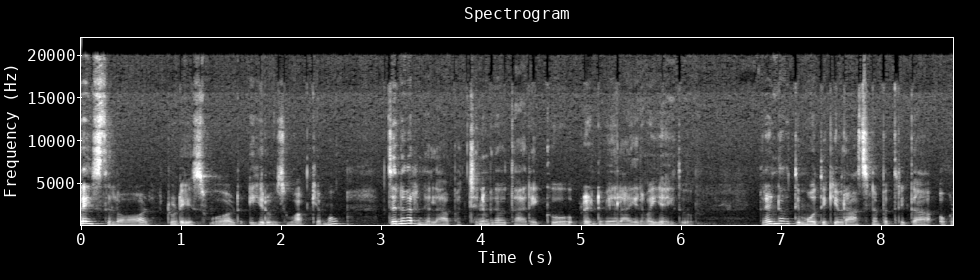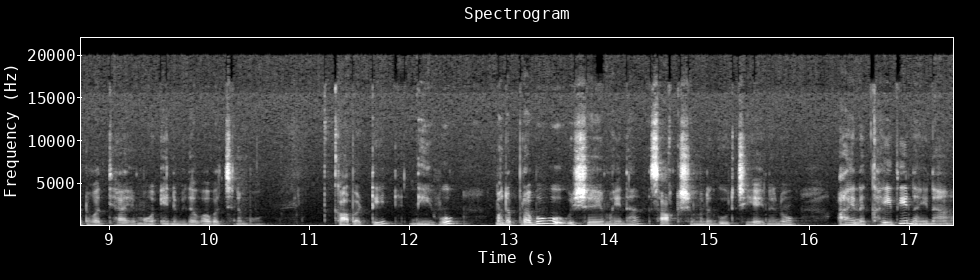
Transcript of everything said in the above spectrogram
Praise the lord. Today's word ఈరోజు వాక్యము. జనవరి నెల పద్దెనిమిదవ తారీఖు రెండు వేల ఇరవై ఐదు. రెండవ తిమోతికి వ్రాసిన పత్రిక ఒకటవ అధ్యాయము ఎనిమిదవ వచనము. కాబట్టి నీవు మన ప్రభువు విషయమైన సాక్ష్యమును గూర్చి అయినను ఆయన ఖైదీనైన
